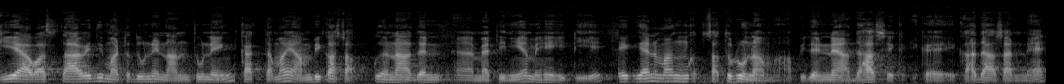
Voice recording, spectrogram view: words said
ගිය අවස්ථාවේදී මට දුන්නේ නන් තුනෙන් එකක් තමයි අම්බිකා සක්වනාදන් මැතිනිය මෙහි හිටියේ. ඒක ගැන මම හුඟක් සතුටු වුණා. අපි දෙන්නේ අදහස් එක එක එක අදහසක් නැහැ.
